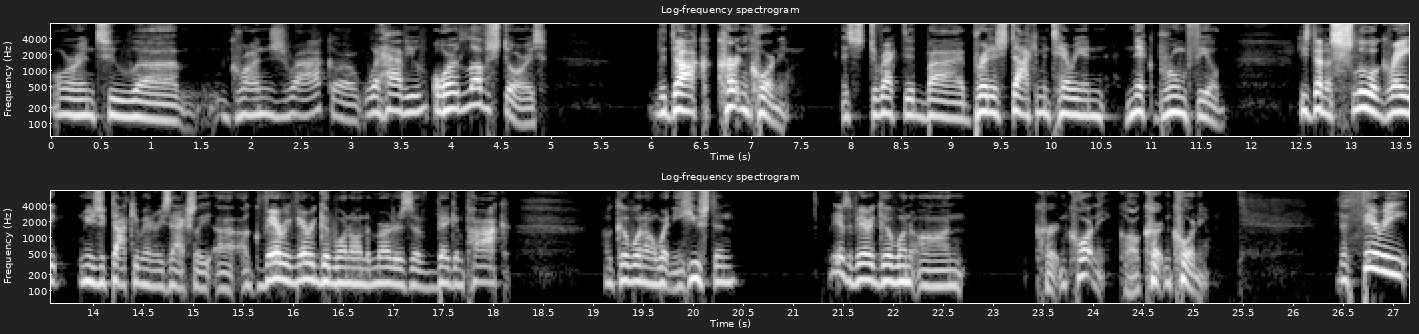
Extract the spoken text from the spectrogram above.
or into uh, grunge rock, or what have you, or love stories. The doc Kurt and Courtney. It's directed by British documentarian Nick Broomfield. He's done a slew of great music documentaries, actually. Uh, a very, very good one on the murders of Big and Pac, a good one on Whitney Houston. But he has a very good one on Kurt and Courtney called Kurt and Courtney. The theory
